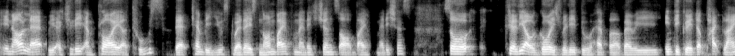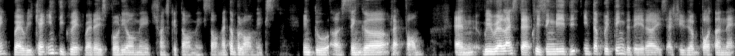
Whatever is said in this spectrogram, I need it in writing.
In our lab, we actually employ uh, tools that can be used, whether it's non-bioinformaticians or bioinformaticians. So clearly our goal is really to have a very integrated pipeline where we can integrate whether it's proteomics, transcriptomics, or metabolomics into a single platform. And we realized that increasingly the, interpreting the data is actually the bottleneck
